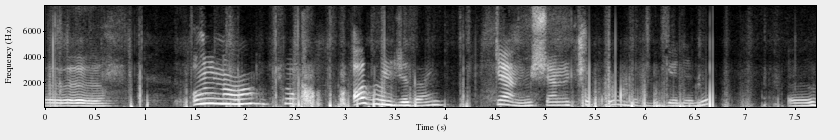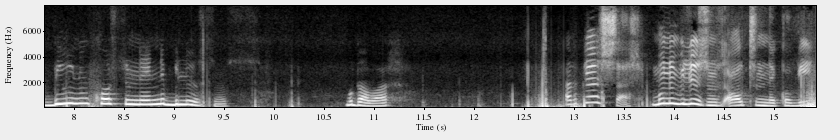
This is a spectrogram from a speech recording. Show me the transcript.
e, oyuna çok az önceden gelmiş. Yani çok olmadı geleli. E, Bee'nin kostümlerini biliyorsunuz. Bu da var. Arkadaşlar bunu biliyorsunuz altın Neko Bee.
